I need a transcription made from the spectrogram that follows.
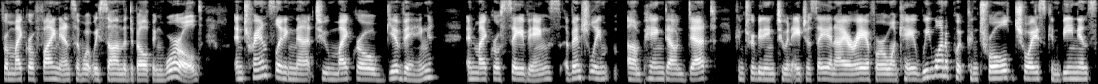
from microfinance and what we saw in the developing world and translating that to micro giving and micro savings, eventually um, paying down debt, contributing to an HSA, an IRA, a 401k. We want to put control, choice, convenience,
